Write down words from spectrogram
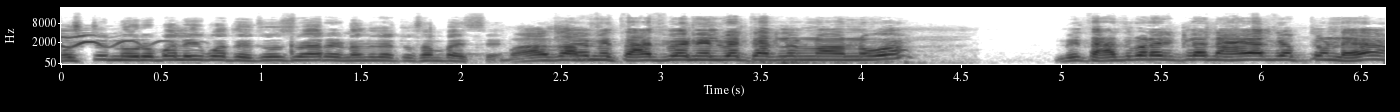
ముష్టి నూరు రూపాయలు ఇగిపోతాయి చూసి రెండు వందలు ఎట్లా సంపాదిస్తే? బాగా మీ తాత పేరు నిలబెట్టి నువ్వు. మీ తాత కూడా ఇట్లా న్యాయాలు చెప్తుండే. ఆ,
